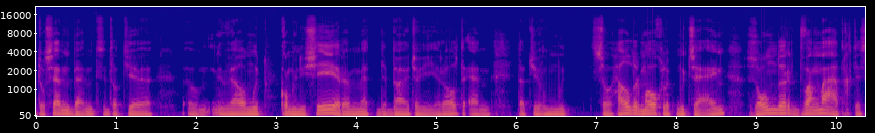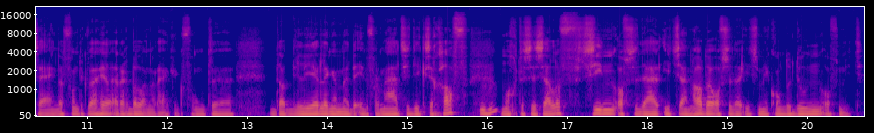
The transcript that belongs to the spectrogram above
docent bent, dat je um, wel moet communiceren met de buitenwereld en dat je moet zo helder mogelijk moet zijn zonder dwangmatig te zijn. Dat vond ik wel heel erg belangrijk. Ik vond eh, dat die leerlingen met de informatie die ik ze gaf, Mhm. mochten ze zelf zien of ze daar iets aan hadden, of ze daar iets mee konden doen of niet.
